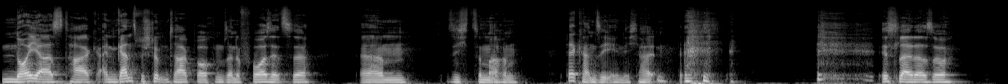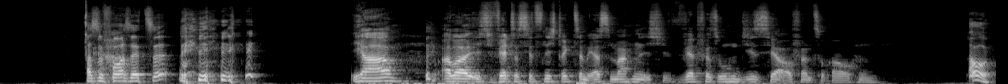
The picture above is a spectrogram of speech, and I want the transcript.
Neujahrstag, einen ganz bestimmten Tag braucht, um seine Vorsätze ähm, sich zu machen, der kann sie eh nicht halten. Ist leider so. Hast du ja. Vorsätze? ja, aber ich werde das jetzt nicht direkt zum ersten machen. Ich werde versuchen, dieses Jahr aufhören zu rauchen. Oh,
